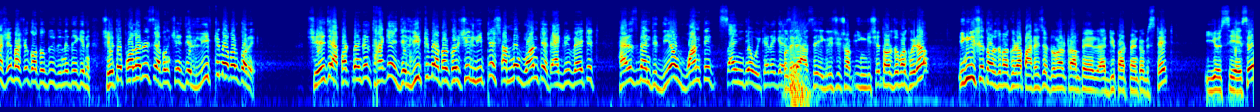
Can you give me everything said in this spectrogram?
আশেপাশে গত দুই দিনে দেখিনি। সে তো পলা রয়েছে এবং সে যে লিফট ব্যবহার করে সে যে অ্যাপার্টমেন্টে থাকে, যে লিফট ব্যবহার করে, সেই লিফটের সামনে ওয়ান্টেড অ্যাগ্রিভেটেড হ্যারাসমেন্ট দিয়ে ওয়ান্টেড সাইন দিয়ে ওইখানে গেছে আছে ইংলিশে সব ইংলিশে তর্জমা কইরা ইংলিশে তর্জমা করে পাঠাইছে ডোনাল্ড ট্রাম্পের ডিপার্টমেন্ট অফ স্টেট ইউসিএসএ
